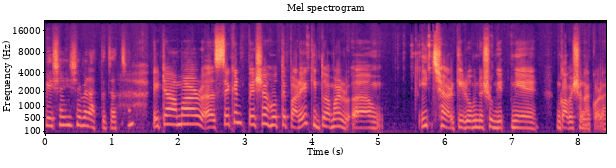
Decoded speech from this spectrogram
পেশা হিসেবে রাখতে চাচ্ছেন? এটা আমার সেকেন্ড পেশা হতে পারে কিন্তু আমার আম, ইচ্ছা আর কি রবীন্দ্রসঙ্গীত নিয়ে গবেষণা করা।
